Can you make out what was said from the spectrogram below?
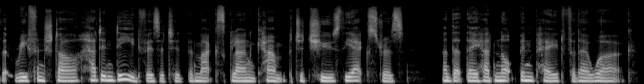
that Riefenstahl had indeed visited the Maxglan camp to choose the extras and that they had not been paid for their work.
